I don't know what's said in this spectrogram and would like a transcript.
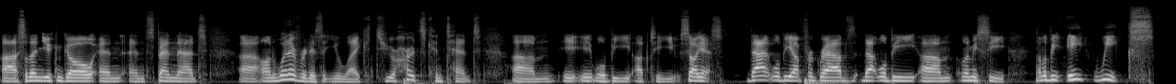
Uh, so then you can go and and spend that uh, on whatever it is that you like to your heart's content. Um, it, it, will be up to you. So yes, that will be up for grabs. That will be um, let me see. That'll be eight weeks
